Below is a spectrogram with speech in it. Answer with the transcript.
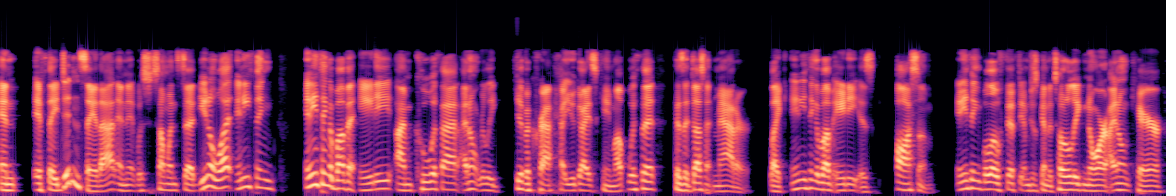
And if they didn't say that, and it was someone said, you know what, anything anything above an 80, I'm cool with that. I don't really give a crap how you guys came up with it because it doesn't matter. Like anything above 80 is awesome. Anything below 50, I'm just going to totally ignore. I don't care.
